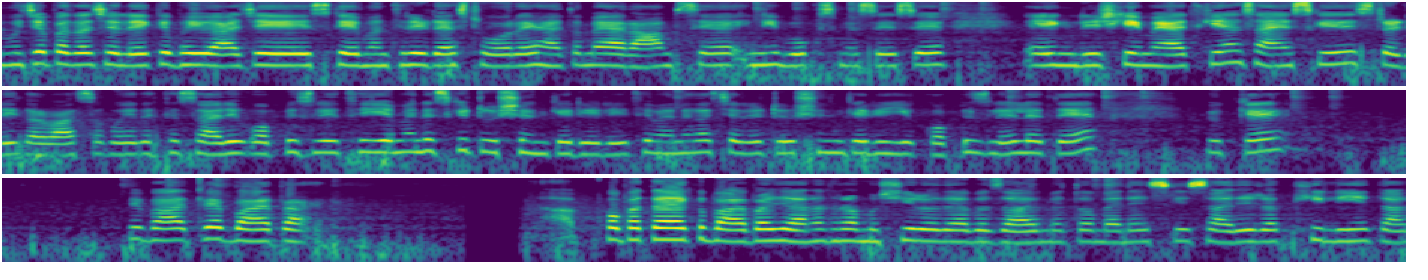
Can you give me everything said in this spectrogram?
मुझे पता चले कि भाई आज इसके मंथली टेस्ट हो रहे हैं तो मैं आराम से इन्हीं बुक्स में से इसे इंग्लिश की मैथ की या साइंस की स्टडी करवा सकूँ। ये देखिए, सारी कॉपीज़ ली थी। ये मैंने इसकी ट्यूशन के लिए ली थी। मैंने कहा, चलिए ट्यूशन के लिए ये कॉपीज़ ले लेते हैं। क्योंकि, फिर बाद पे बार बार आपको पता है कि बार बार जाना थोड़ा मुश्किल होता है बाज़ार में तो मैंने इसकी सारी रखी ली है ताकि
